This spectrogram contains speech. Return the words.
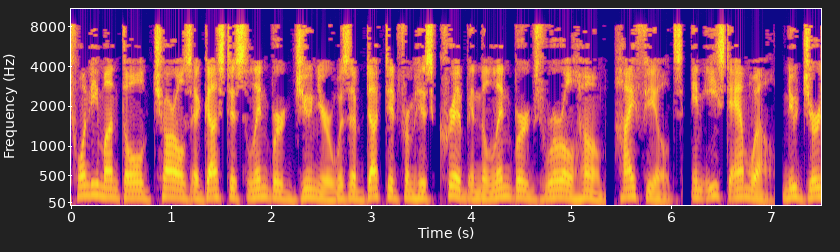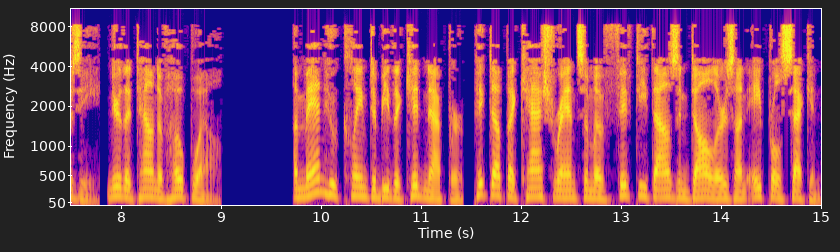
20-month-old Charles Augustus Lindbergh Jr. was abducted from his crib in the Lindberghs' rural home, Highfields, in East Amwell, New Jersey, near the town of Hopewell. A man who claimed to be the kidnapper, picked up a cash ransom of $50,000 on April 2,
